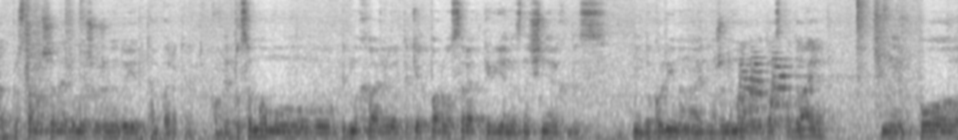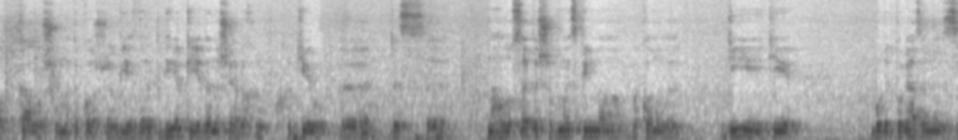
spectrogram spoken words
так проста машина, я думаю, що вже не доїде. там перекрито. повністю. По самому підмихалю таких пару осередків є незначних, десь ну, до коліна навіть може немає, вода спадає. Е, По калушу ми також вже об'їздили підгірки. Єдине, що я би хотів е, десь е, наголосити, щоб ми спільно виконували дії, які будуть пов'язані з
